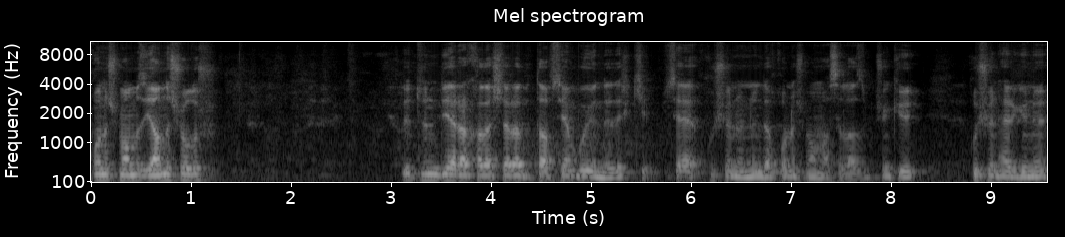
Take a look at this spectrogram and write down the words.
konuşmamız yanlış olur. Bütün diğer arkadaşlara da tavsiyem bu yöndedir. Kimse kuşun önünde konuşmaması lazım. Çünkü kuşun her günü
